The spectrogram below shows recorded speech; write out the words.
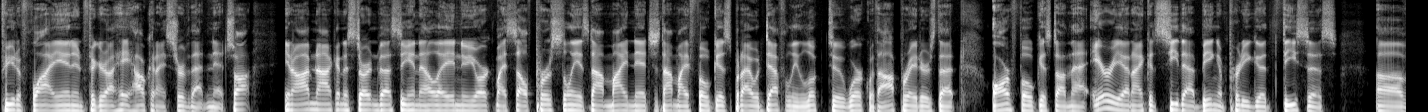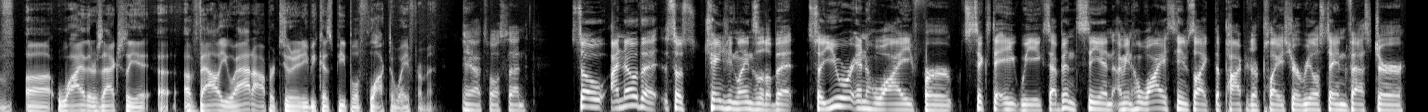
for you to fly in and figure out hey how can i serve that niche so you know, I'm not going to start investing in LA and New York myself personally. It's not my niche, it's not my focus, but I would definitely look to work with operators that are focused on that area. And I could see that being a pretty good thesis of uh, why there's actually a, a value add opportunity because people flocked away from it. Yeah, that's well said. So I know that. So changing lanes a little bit. So you were in Hawaii for six to eight weeks. I've been seeing. I mean, Hawaii seems like the popular place. You're a real estate investor.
